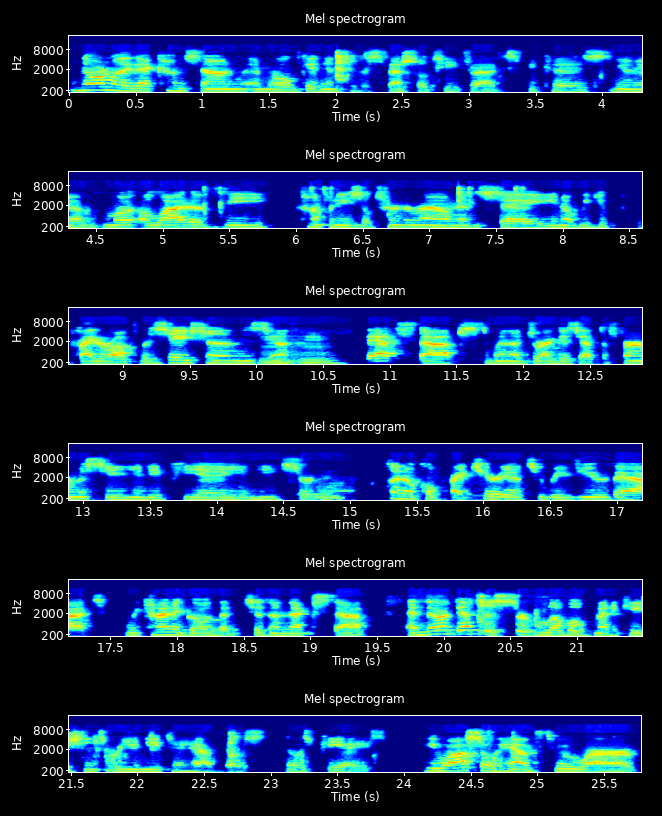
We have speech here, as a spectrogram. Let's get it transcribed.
Normally that comes down and we'll get into the specialty drugs because you know a lot of the companies will turn around and say you know we do prior authorizations mm-hmm. and that stops when a drug is at the pharmacy you need pa you need certain clinical criteria to review that. We kind of go the, to the next step and that's a certain level of medications where you need to have those those PAs. You also have through our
